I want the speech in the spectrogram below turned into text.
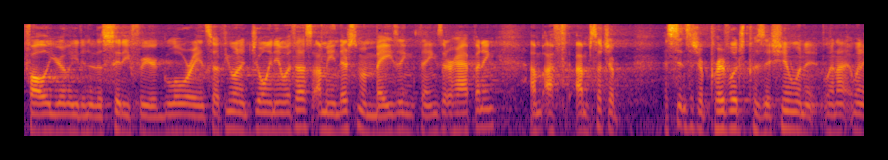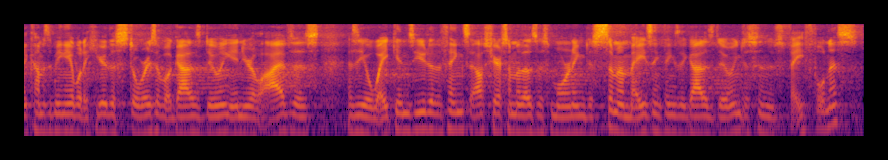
follow your lead into the city for your glory. And so, if you want to join in with us, I mean, there's some amazing things that are happening. I'm, I'm such a I sit in such a privileged position when it, when, I, when it comes to being able to hear the stories of what God is doing in your lives as, as He awakens you to the things. I'll share some of those this morning, just some amazing things that God is doing just in His faithfulness.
